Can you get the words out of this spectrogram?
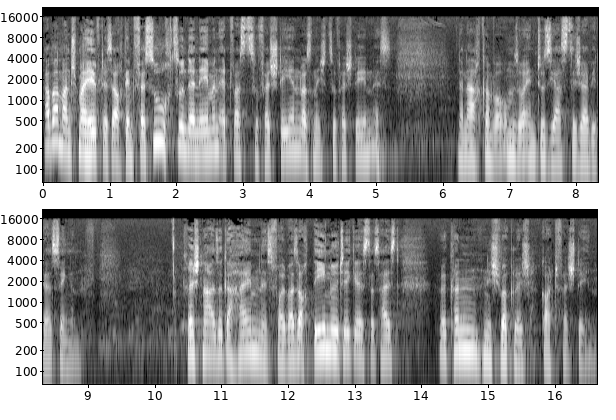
Aber manchmal hilft es auch, den Versuch zu unternehmen, etwas zu verstehen, was nicht zu verstehen ist. Danach können wir umso enthusiastischer wieder singen. Krishna also geheimnisvoll, weil es auch demütig ist. Das heißt, wir können nicht wirklich Gott verstehen.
